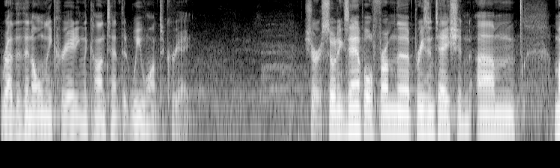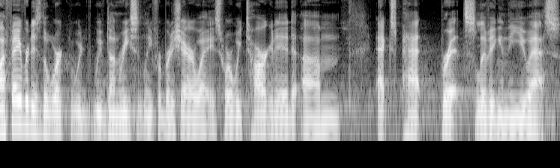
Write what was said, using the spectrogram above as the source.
rather than only creating the content that we want to create. Sure. So, an example from the presentation. Um, my favorite is the work we- have done recently for British Airways, where we targeted um, expat Brits living in the US.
